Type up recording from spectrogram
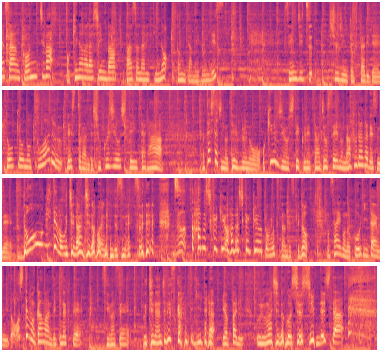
皆さんこんにちは。沖縄羅針盤パーソナリティの富田恵です。先日主人と2人で東京のとあるレストランで食事をしていたら私たちのテーブルのお給仕をしてくれた女性の名札がですねどう見てもうちなんち名前なんですね。それでずっと話しかけよう話しかけようと思ってたんですけどもう最後のコーヒータイムにどうしても我慢できなくてすいません。うちなんちですか？って聞いたらやっぱりうるま市のご出身でした。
